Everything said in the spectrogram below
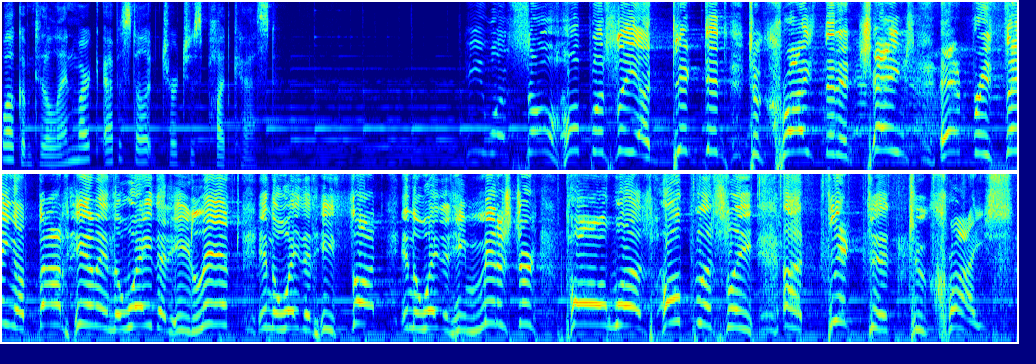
Welcome to the Landmark Apostolic Church's podcast. He was so hopelessly addicted to Christ that it changed everything about him in the way that he lived, in the way that he thought, in the way that he ministered. Paul was hopelessly addicted to Christ.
